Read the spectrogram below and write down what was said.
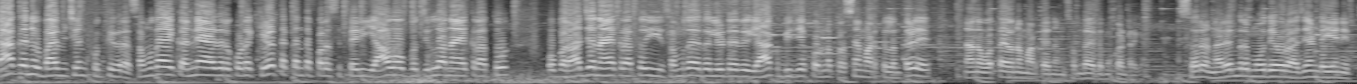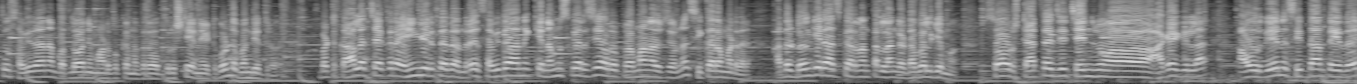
ಯಾಕೆ ನೀವು ಬಾಯಿ ಮುಚ್ಕೊಂಡು ಕುಂತಿದ್ರೆ ಸಮುದಾಯಕ್ಕೆ ಅನ್ಯಾಯ ಆದರೂ ಕೂಡ ಕೇಳ್ತಕ್ಕಂಥ ಪರಿಸ್ಥಿತಿಯಲ್ಲಿ ಯಾವ ಒಬ್ಬ ಜಿಲ್ಲಾ ನಾಯಕರಾತು ಒಬ್ಬ ರಾಜ್ಯ ನಾಯಕರಾತು ಈ ಸಮುದಾಯದ ಲೀಡರ್ ಯಾಕೆ ಬಿ ಜೆ ಪಿ ಅವ್ರನ್ನ ಪ್ರಶ್ನೆ ಮಾಡ್ತಿಲ್ಲ ಅಂತೇಳಿ ನಾನು ಒತ್ತಾಯವನ್ನು ಮಾಡ್ತಾ ಇದ್ದೆ ನಮ್ಮ ಸಮುದಾಯದ ಮುಖಂಡರಿಗೆ. ಸರ್, ನರೇಂದ್ರ ಮೋದಿ ಅವರ ಅಜೆಂಡ ಏನಿತ್ತು? ಸಂವಿಧಾನ ಬದಲಾವಣೆ ಮಾಡ್ಬೇಕನ್ನೋದ್ರ ದೃಷ್ಟಿಯನ್ನು ಇಟ್ಕೊಂಡು ಬಂದಿದ್ರು. ಬಟ್ ಕಾಲಚಕ್ರ ಹೆಂಗಿರ್ತದೆ ಅಂದರೆ ಸಂವಿಧಾನಕ್ಕೆ ನಮಸ್ಕರಿಸಿ ಅವರು ಪ್ರಮಾಣ ವಚನವನ್ನು ಸ್ವೀಕಾರ ಮಾಡಿದ್ದಾರೆ. ಅದು ಡೊಂಗಿ ರಾಜಕಾರಣ ಅಂತಾರಲ್ಲ ಹಂಗೆ ಡಬಲ್ ಗೇಮ್ ಸೊ ಅವ್ರ ಸ್ಟ್ರಾಟಜಿ ಚೇಂಜ್ ಆಗಾಗಿಲ್ಲ. ಅವ್ರದ್ದೇನು ಸಿದ್ಧಾಂತ ಇದೆ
